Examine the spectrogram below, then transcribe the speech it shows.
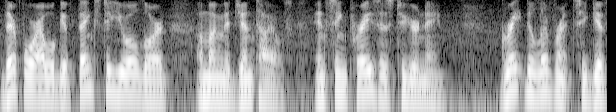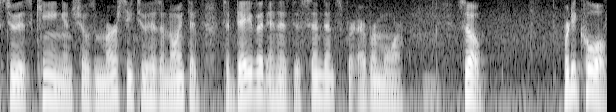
Therefore, I will give thanks to you, O Lord, among the Gentiles and sing praises to your name. Great deliverance he gives to his king and shows mercy to his anointed, to David and his descendants forevermore. So, pretty cool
